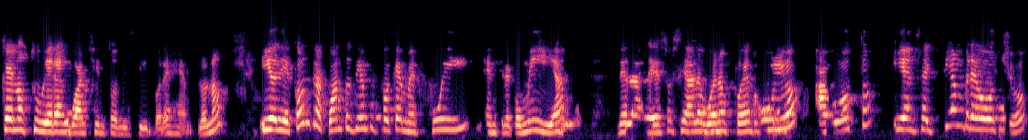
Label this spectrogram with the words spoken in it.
que no estuviera en Washington DC, por ejemplo, ¿no? Y yo dije, ¿contra cuánto tiempo fue que me fui, entre comillas, de las redes sociales, bueno, fue julio, agosto y en septiembre 8,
